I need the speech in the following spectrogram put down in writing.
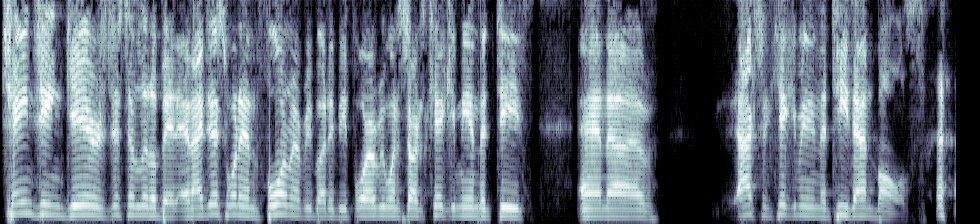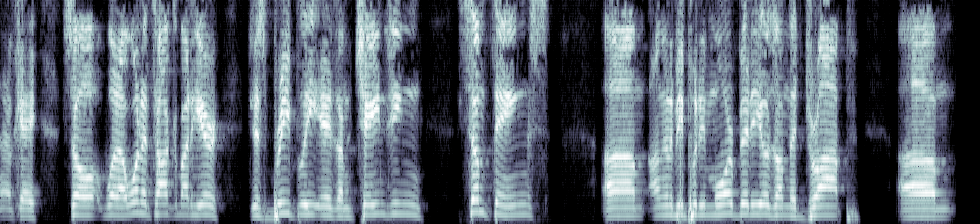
changing gears just a little bit, and I just want to inform everybody before everyone starts kicking me in the teeth and uh, actually kicking me in the teeth and balls. okay, so what I want to talk about here, just briefly, is I'm changing some things. Um, I'm going to be putting more videos on the drop. Um,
